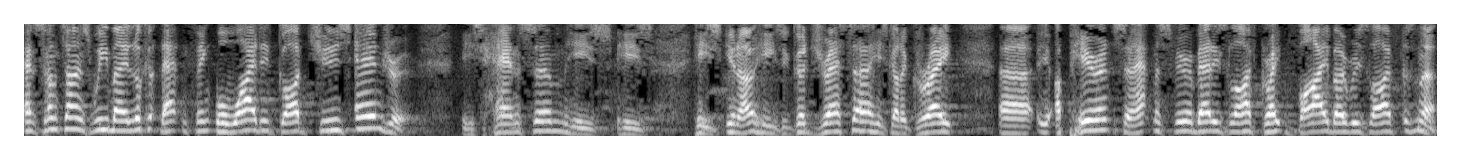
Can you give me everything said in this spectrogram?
And sometimes we may look at that and think, well, why did God choose Andrew? He's handsome. He's, he's, he's, you know, he's a good dresser. He's got a great uh, appearance and atmosphere about his life, great vibe over his life, isn't it?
